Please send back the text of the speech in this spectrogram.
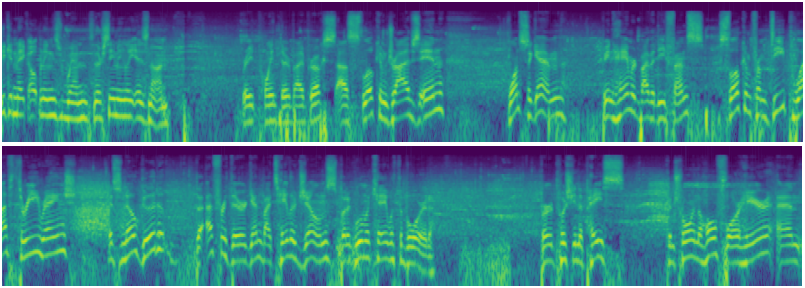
you can make openings when there seemingly is none. Great point there by Brooks as Slocum drives in. Once again, being hammered by the defense. Slocum from deep left three range. It's no good. The effort there again by Taylor Jones, but Ogwumike with the board. Bird pushing the pace, controlling the whole floor here, and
